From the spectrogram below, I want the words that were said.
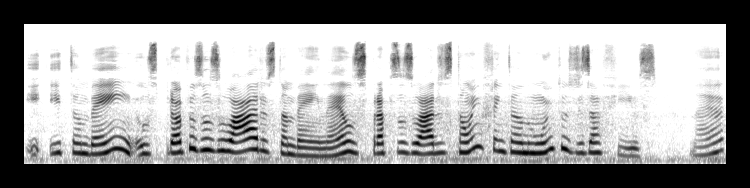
e, e também os próprios usuários também, né? Os próprios usuários estão enfrentando muitos desafios, né?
